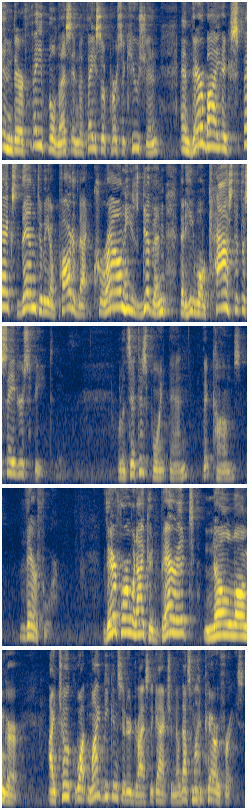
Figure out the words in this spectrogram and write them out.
in their faithfulness in the face of persecution and thereby expects them to be a part of that crown he's given that he will cast at the Savior's feet. Well, it's at this point then that comes therefore. Therefore, when I could bear it no longer, I took what might be considered drastic action. Now, that's my paraphrase.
